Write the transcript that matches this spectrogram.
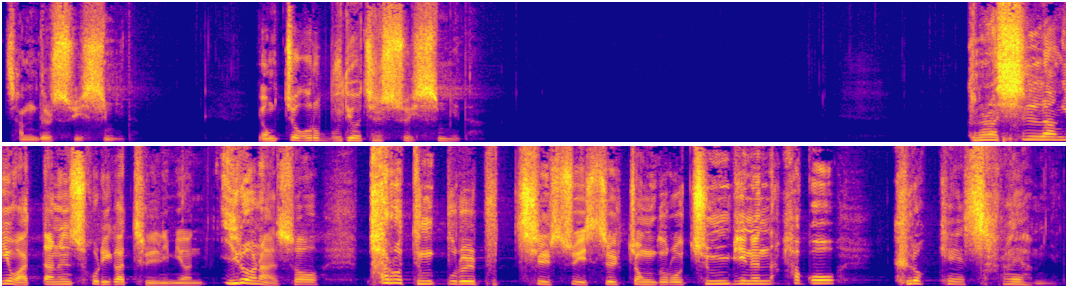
잠들 수 있습니다. 영적으로 무뎌질 수 있습니다. 그러나 신랑이 왔다는 소리가 들리면 일어나서 바로 등불을 붙일 수 있을 정도로 준비는 하고 그렇게 살아야 합니다.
